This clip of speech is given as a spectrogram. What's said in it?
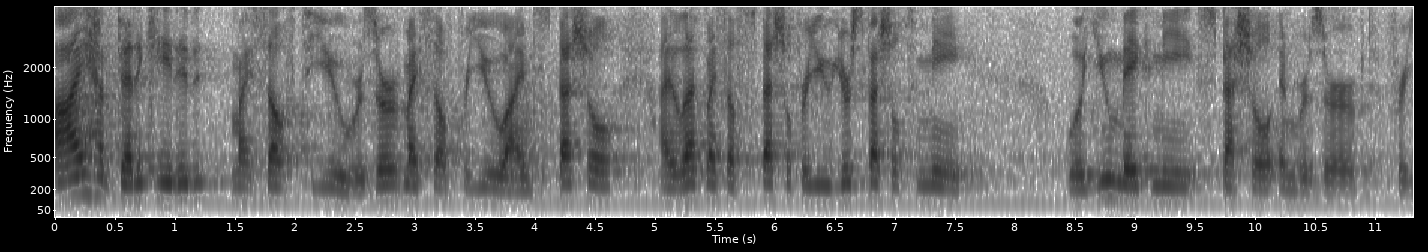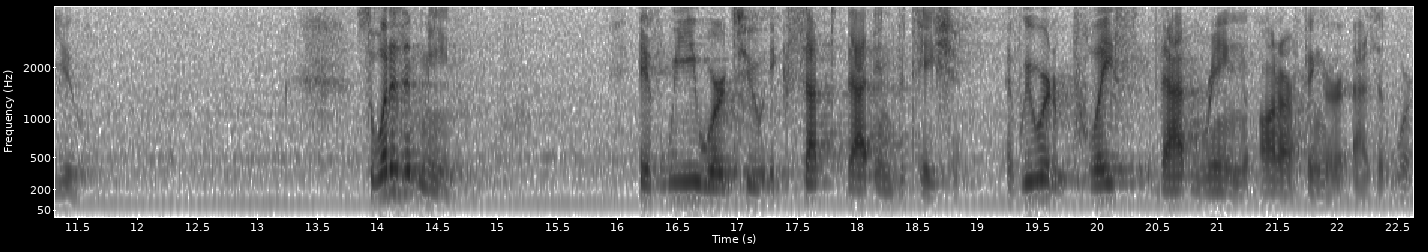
I have dedicated myself to you, reserved myself for you. I am special. I left myself special for you. You're special to me. Will you make me special and reserved for you? So, what does it mean? if we were to accept that invitation, if we were to place that ring on our finger, as it were?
